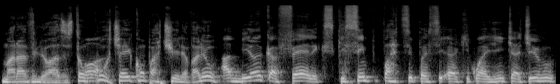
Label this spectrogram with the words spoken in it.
maravilhosas. Então Ó, curte aí e compartilha, valeu? A Bianca Félix, que sempre participa aqui com a gente ativo,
